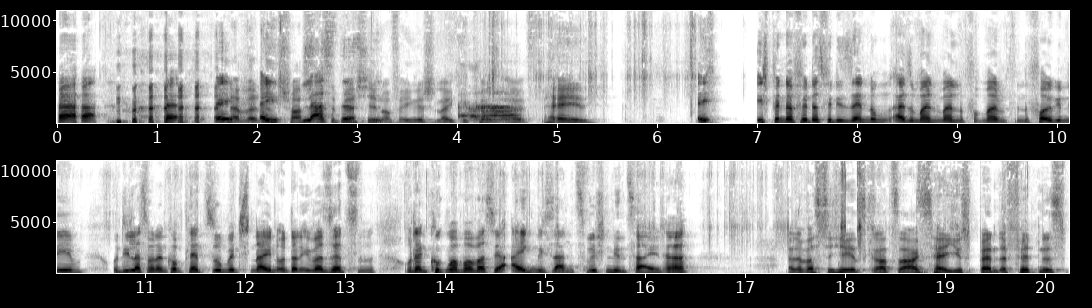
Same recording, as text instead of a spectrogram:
Ey, Never ey, trust Sebastian of English like because I. Hey. ey, ich bin dafür, dass wir die Sendung, also meine mein, mein, eine Folge nehmen und die lassen wir dann komplett so mitschneiden und dann übersetzen und dann gucken wir mal, was wir eigentlich sagen zwischen den Zeilen, hä? Alter, was du hier jetzt gerade sagst, hey, you spent a fitness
